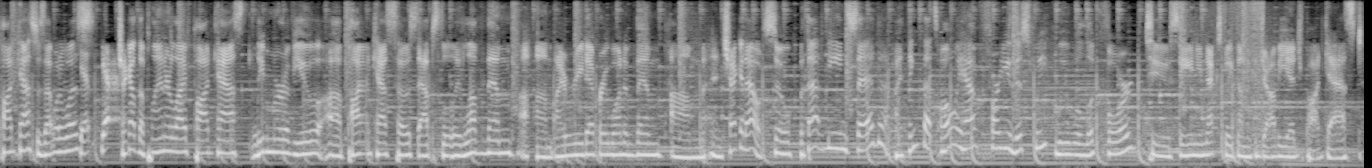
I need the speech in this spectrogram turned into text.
Life podcast is that what it was? Yep. Yep. Check out the Planner Life podcast. Leave them a review. Uh, podcast hosts absolutely love them. Um, I read every one of them um, and check it out. So, with that being said, I think that's all we have for you this week. We will look forward to seeing you next week on the Kajabi Edge podcast.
